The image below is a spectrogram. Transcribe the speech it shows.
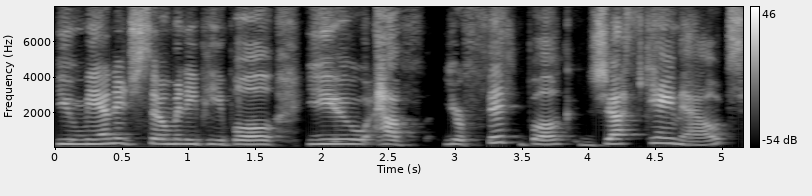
you manage so many people, you have your fifth book just came out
